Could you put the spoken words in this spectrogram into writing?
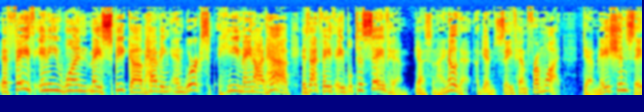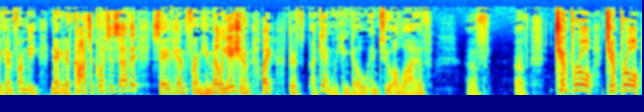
If faith anyone may speak of having and works he may not have, is that faith able to save him? Yes, and I know that. Again, save him from what? Damnation, save him from the negative consequences of it, save him from humiliation. Like there's again, we can go into a lot of of, of temporal, temporal,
